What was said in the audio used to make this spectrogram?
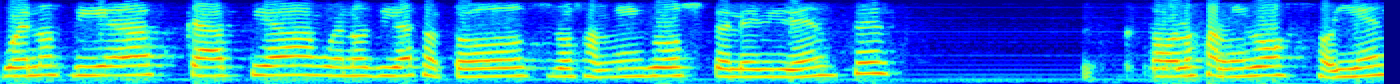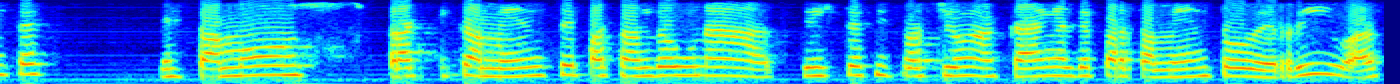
Buenos días, Katia. Buenos días a todos los amigos televidentes, todos los amigos oyentes. Estamos prácticamente pasando una triste situación acá en el departamento de Rivas,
